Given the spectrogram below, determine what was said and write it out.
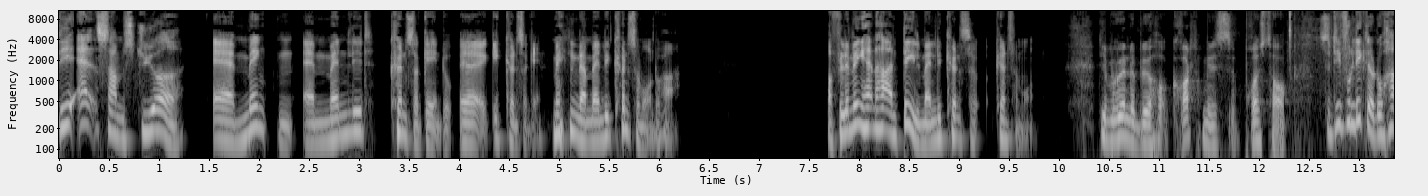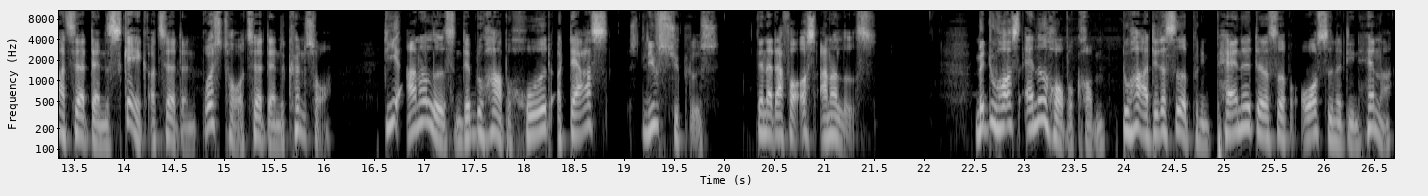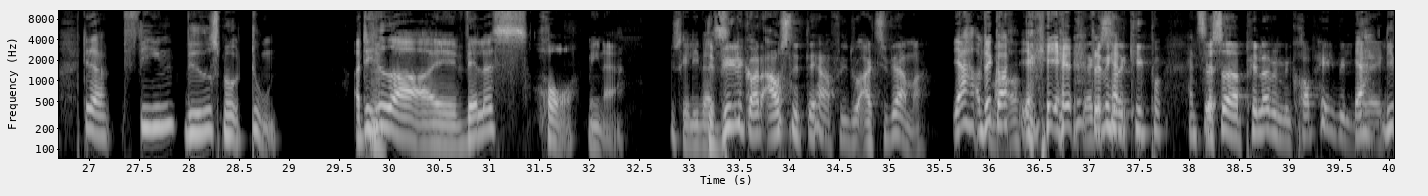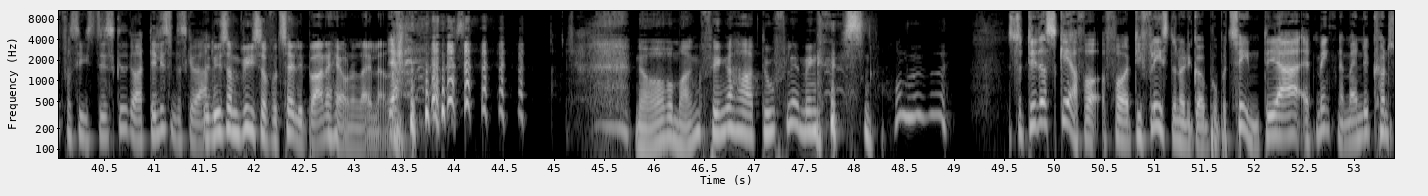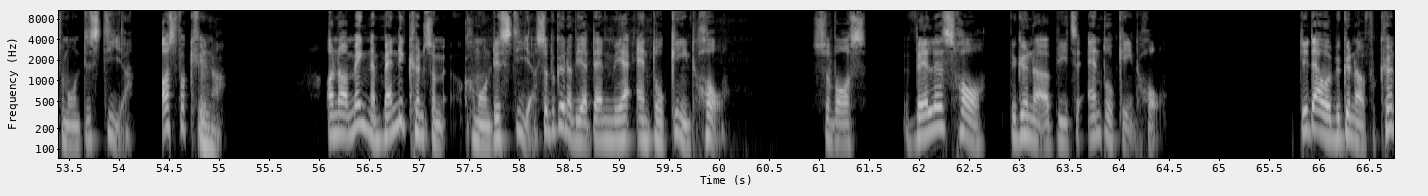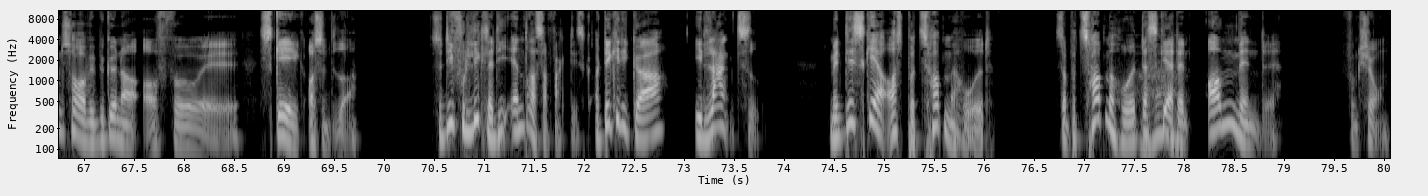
det er alt sammen styret af mængden af mandligt kønsorgan, du, øh, ikke kønsorgan, mængden af mandligt kønshormon, du har. Og Flemming, han har en del mandligt køns, kønshormon. De begynder at blive hår, gråt med brysthår. Så de follikler, du har til at danne skæg, og til at danne brysthår, og til at danne kønshår, de er anderledes end dem, du har på hovedet, og deres livscyklus, den er derfor også anderledes. Men du har også andet hår på kroppen. Du har det, der sidder på din pande, det, der sidder på oversiden af dine hænder. Det der fine, hvide, små dun. Og det mm. hedder øh, Velles hår, mener jeg. Nu skal jeg lige være... Det er virkelig godt afsnit, det her, fordi du aktiverer mig. Ja, om det er meget. godt. Jeg, kan, jeg, Jeg kan sidde han, og kigge på... han sidder, Jeg sidder og piller ved min krop helt vildt. ja, lige præcis. Det er skide godt. Det er ligesom, det skal være. Det er ligesom vis og fortæl i børnehaven eller et eller andet. Ja. Nå, hvor mange fingre har du, Flemming? Så det, der sker for, for de fleste, når de går i puberteten, det er, at mængden af mandligt kønshormon, det stiger. Også for kvinder. Mm. Og når mængden af mandligt kønshormon, det stiger, så begynder vi at danne mere androgent hår. Så vores vælles hår begynder at blive til androgent hår. Det er der, hvor vi begynder at få kønshår, og vi begynder at få øh, skæg osv. Så de follikler, de ændrer sig faktisk. Og det kan de gøre i lang tid. Men det sker også på toppen af hovedet. Så på toppen af hovedet, der sker den omvendte funktion.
